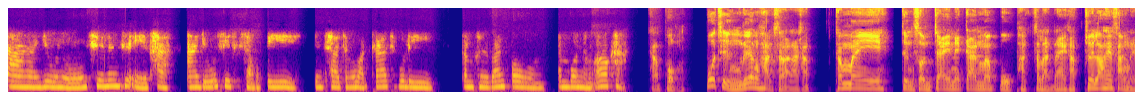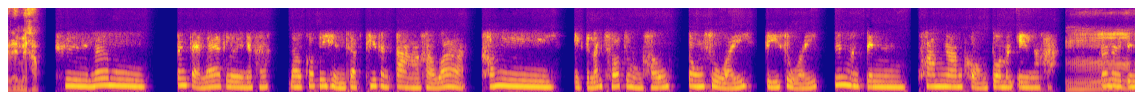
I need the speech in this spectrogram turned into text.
ตาอยู่หนู ชื่อเล่นชื่อเอค่ะ อายุ 42 ปี เป็นชาวจังหวัดราชบุรีอำเภอบ้านโป่งตำบลหนองอ้อค่ะ ครับผม พูดถึงเรื่องผักสลัดอะครับทำไมถึงสนใจในการมาปลูกผักสลัดได้ครับ ช่วยเล่าให้ฟังหน่อยได้ไหมครับ คือเริ่มตั้งแต่แรกเลยนะคะ เราก็ไปเห็นจากที่ต่างๆอะค่ะว่าเขามี เอกลักษณ์เฉพาะตัวของเขาทรงสวย สีสวย ซึ่งมันเป็นความงามของตัวมันเองอะค่ะอืมก็เลยเป็น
